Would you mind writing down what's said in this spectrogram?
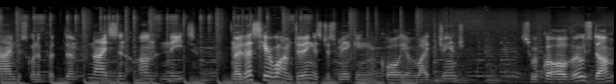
I'm just going to put them nice and unneat now this here what I'm doing is just making a quality of life change. So we've got all those done.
